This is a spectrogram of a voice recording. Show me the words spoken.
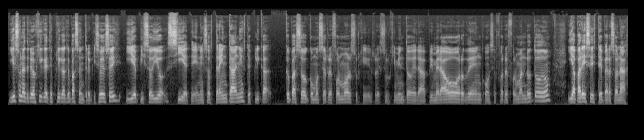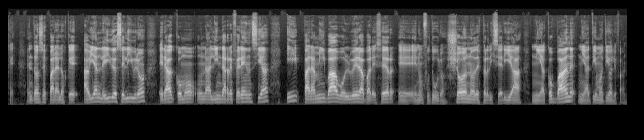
Y es una trilogía que te explica qué pasó entre episodio 6 y episodio 7. En esos 30 años te explica qué pasó, cómo se reformó el resurgimiento de la primera orden, cómo se fue reformando todo, y aparece este personaje. Entonces, para los que habían leído ese libro, era como una linda referencia, y para mí va a volver a aparecer eh, en un futuro. Yo no desperdiciaría ni a Cobb Van ni a Timothy Oliphant.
